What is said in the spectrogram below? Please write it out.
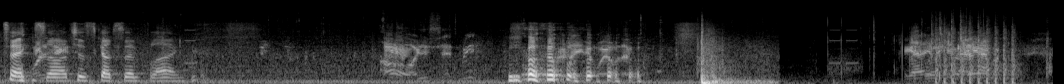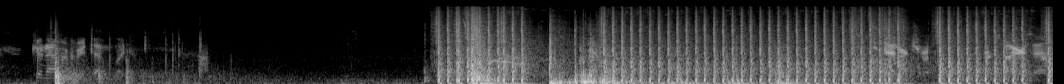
tank, so I just got sent flying. Oh, you shitting me? Alright, you can wait over there. We got it, we got it. Couldn't have a great time, like. Get our truck, our tires out.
